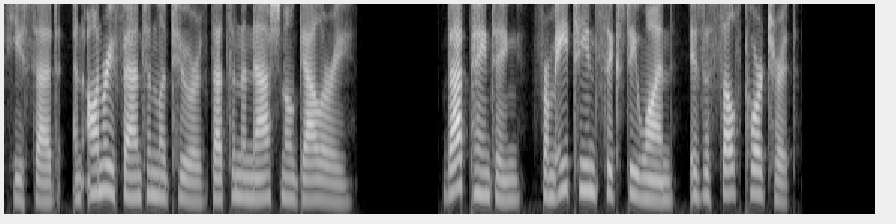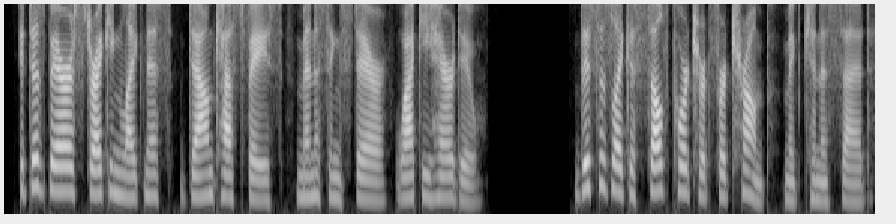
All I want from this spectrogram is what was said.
he said, an Henri Fantin Latour that's in the National Gallery. That painting, from 1861, is a self portrait. It does bear a striking likeness, downcast face, menacing stare, wacky hairdo. This is like a self portrait for Trump, McKinniss said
